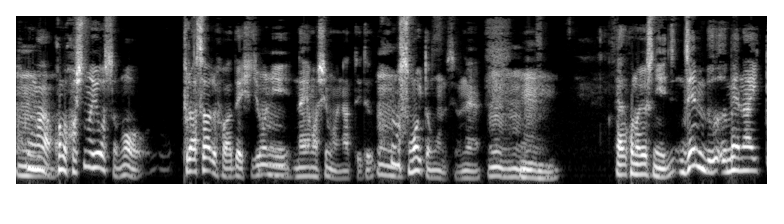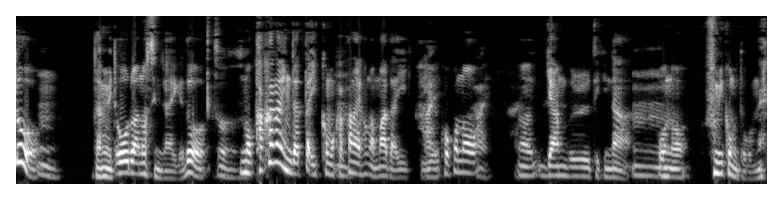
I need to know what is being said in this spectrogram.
ここが、この星の要素も、プラスアルファで非常に悩ましいものになっていて、これもすごいと思うんですよね。この要するに、全部埋めないとう、ん。ダメみたい。オールアノッシンじゃないけど。もう書かないんだったら1個も書かない方がまだいいっていう、はい。ここの、ギャンブル的な、うん。こ、の、踏み込むところね。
